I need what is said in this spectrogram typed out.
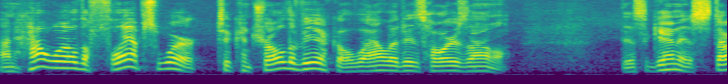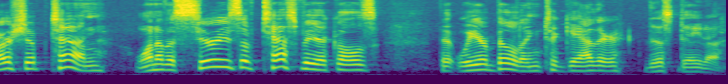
on how well the flaps work to control the vehicle while it is horizontal. This again is Starship 10, one of a series of test vehicles that we are building to gather this data.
